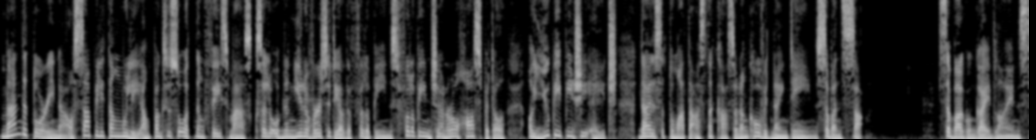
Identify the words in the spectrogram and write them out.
mandatory na o sapilitang muli ang pagsusuot ng face mask sa loob ng University of the Philippines Philippine General Hospital o UPPGH dahil sa tumataas na kaso ng COVID-19 sa bansa. Sa bagong guidelines,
